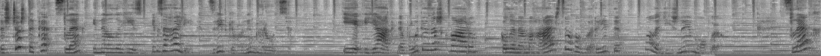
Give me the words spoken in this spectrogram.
То що ж таке сленг і неологізм? І взагалі, звідки вони беруться? І як не бути зашкваром, коли намагаєшся говорити молодіжною мовою? Сленг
